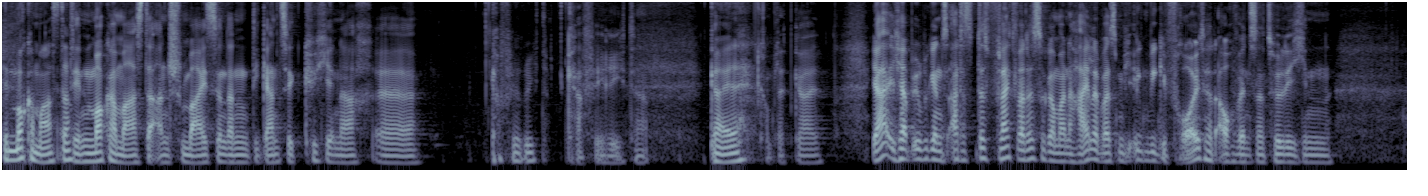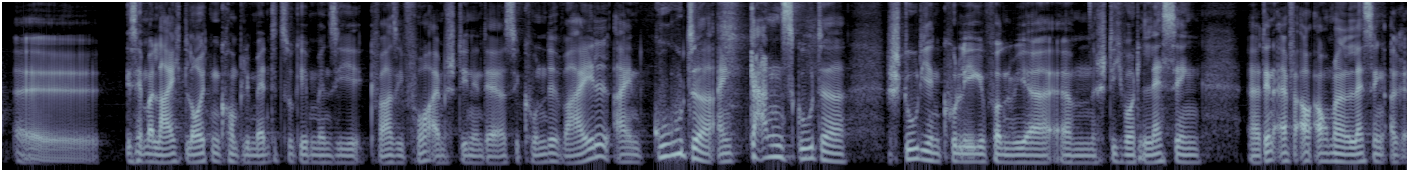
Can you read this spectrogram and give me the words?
Den Mockermaster. den Mockermaster anschmeiße und dann die ganze Küche nach äh, Kaffee riecht. Kaffee riecht. Ja. Geil. Komplett geil. Ja, ich habe übrigens, ah, das, das, vielleicht war das sogar mein Highlight, weil es mich irgendwie gefreut hat, auch wenn es natürlich ein, äh, ist ja immer leicht, Leuten Komplimente zu geben, wenn sie quasi vor einem stehen in der Sekunde, weil ein guter, ein ganz guter Studienkollege von mir, ähm, Stichwort Lessing, äh, den einfach auch, auch mal Lessing, äh,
